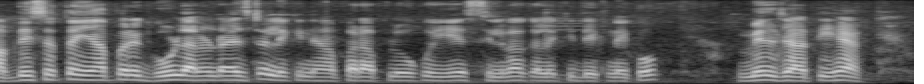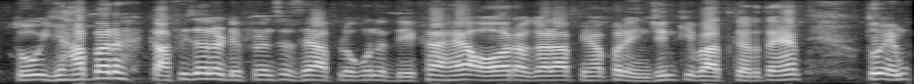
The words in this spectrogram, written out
आप देख सकते हैं, यहाँ पर गोल्ड एलोडाइज है, लेकिन यहाँ पर आप लोगों को ये सिल्वर कलर की देखने को मिल जाती है। तो यहाँ पर काफ़ी ज़्यादा डिफरेंसेस है आप लोगों ने देखा है और अगर आप यहाँ पर इंजन की बात करते हैं तो एम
